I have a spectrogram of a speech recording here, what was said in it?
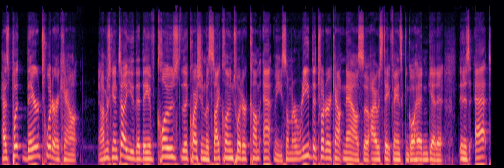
has put their Twitter account. And I'm just going to tell you that they have closed the question with Cyclone Twitter. Come at me. So I'm going to read the Twitter account now, so Iowa State fans can go ahead and get it. It is at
